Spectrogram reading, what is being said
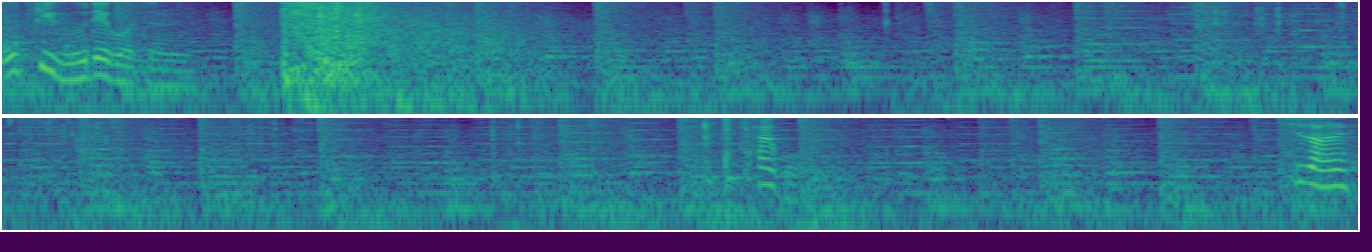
오픽 의뢰거든. 팔고. 시다네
